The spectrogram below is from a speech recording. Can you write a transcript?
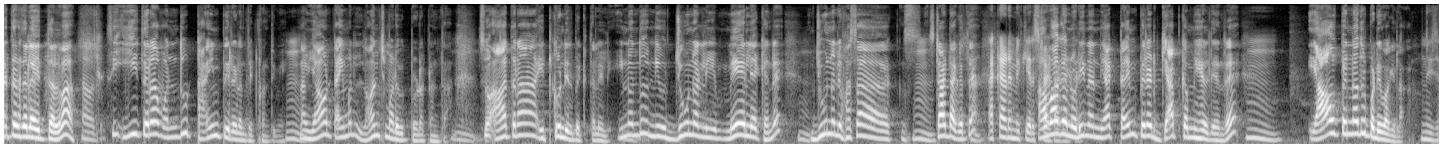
ಆ ಥರದ್ದೆಲ್ಲ ಇತ್ತಲ್ವಾ. ಸಿ ಈ ಥರ ಒಂದು ಟೈಮ್ ಪೀರಿಯಡ್ ಅಂತ ಇಟ್ಕೊಂತೀವಿ. ನಾವು ಯಾವ ಟೈಮಲ್ಲಿ ಲಾಂಚ್ ಮಾಡಬೇಕು ಪ್ರಾಡಕ್ಟ್ ಅಂತ. ಸೊ ಆ ಥರ ಇಟ್ಕೊಂಡಿರ್ಬೇಕು ತಲೆಯಲ್ಲಿ. ಇನ್ನೊಂದು ನೀವು ಜೂನಲ್ಲಿ ಯಾಕೆಂದ್ರೆ ಜೂನ್ ಜೂನಲ್ಲಿ ಹೊಸ ಸ್ಟಾರ್ಟ್ ಆಗುತ್ತೆ. ಅಕಾಡೆಮಿಕ್ ಇಯರ್ ಆವಾಗ ನೋಡಿ ನಾನು ಯಾಕೆ ಟೈಮ್ ಪೀರಿಯಡ್ ಗ್ಯಾಪ್ ಕಮ್ಮಿ ಹೇಳಿದೆ ಅಂದರೆ ಯಾವ ಪೆನ್ ಆದ್ರೂ ಪಡೆಯುವಾಗಿಲ್ಲ. ನಿಜ.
